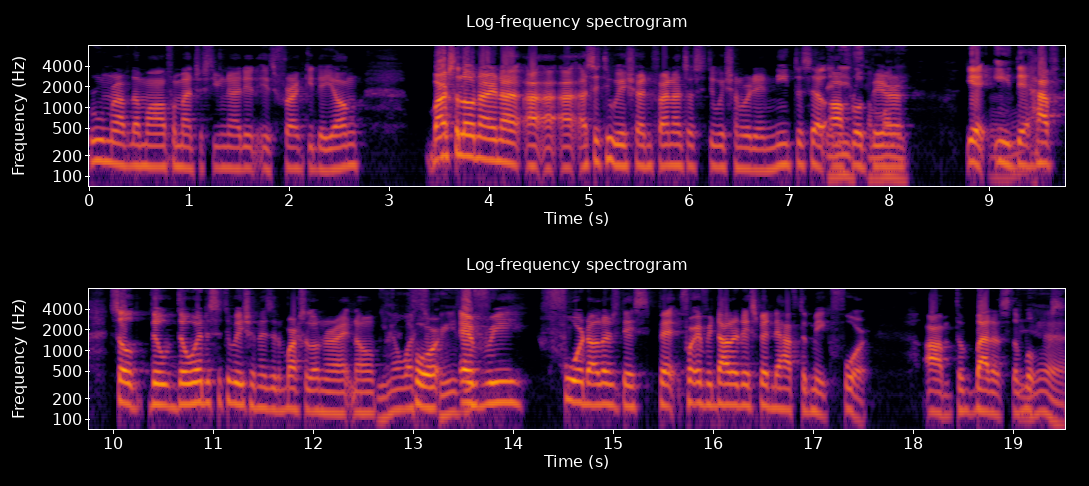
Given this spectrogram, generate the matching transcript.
rumor of them all for Manchester United is Frenkie de Jong. Barcelona are in a, a, a, a situation, financial situation where they need to sell They some player. Yeah, e- they have. So the the way the situation is in Barcelona right now, You know what's for crazy? every four dollars they spend, for every dollar they spend, they have to make four, um, to balance the books. Yeah.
